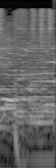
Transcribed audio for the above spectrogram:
Yeah.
